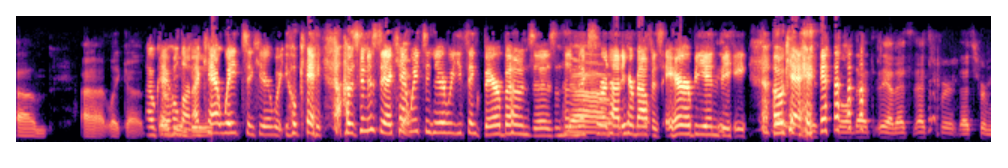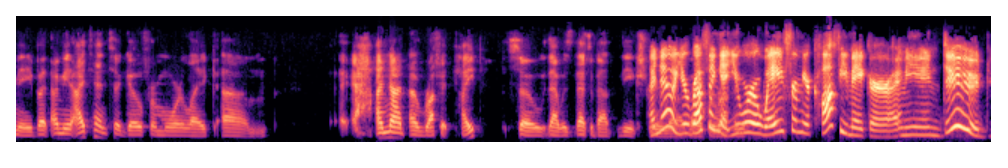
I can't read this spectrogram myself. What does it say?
um, uh, like a Okay, hold on. I can't wait to hear what. Okay, I was gonna say I can't Yeah. wait to hear what you think bare bones is, and the next word out of your mouth is Airbnb. But Okay. it's- well, that's yeah, that's that's for that's for me. But I mean, I tend to go for more like um, I'm not a rough it type, so that was that's about the extreme. I know you're for roughing it. You were away from your coffee maker. I mean, dude.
